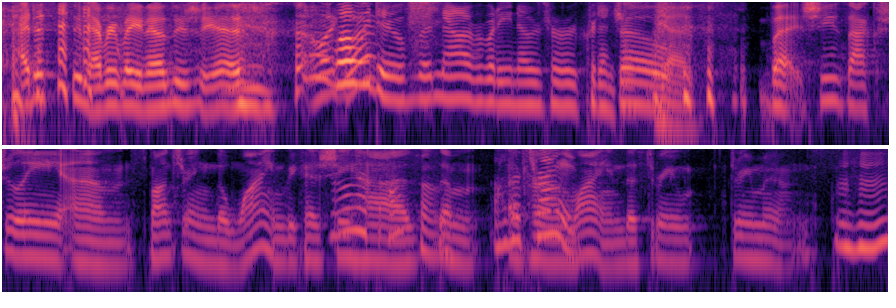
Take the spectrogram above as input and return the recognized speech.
I just assume everybody knows who she is. I'm like, well, what? we do, but now everybody knows her credentials. So, Yes. but she's actually um, sponsoring the wine because she Oh, has awesome. some Oh, of that's her own right. wine, the three three moons. mm-hmm.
